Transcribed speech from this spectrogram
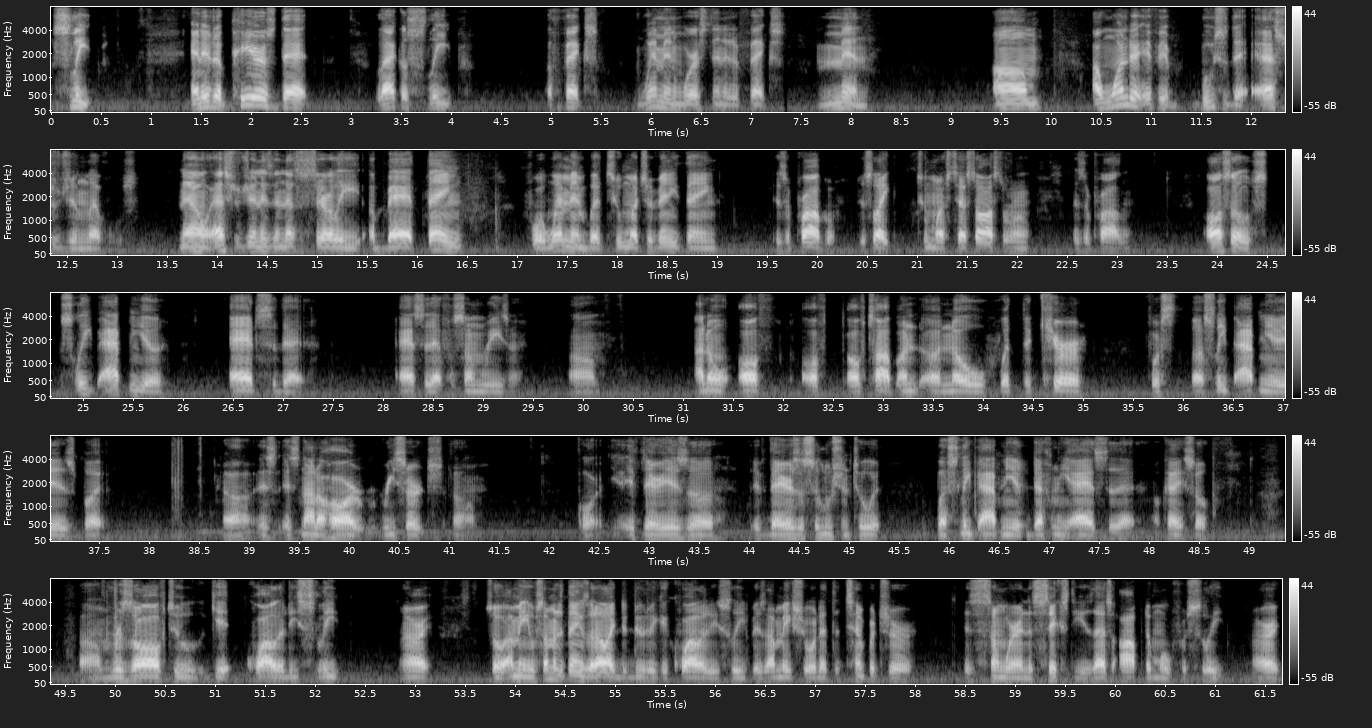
sleep, and it appears that lack of sleep affects women worse than it affects men. Um, I wonder if it boosts the estrogen levels. Now, estrogen isn't necessarily a bad thing for women, but too much of anything is a problem. Just like too much testosterone is a problem. Also, sleep apnea adds to that. Adds to that for some reason. Um, I don't off off off top uh, know what the cure for uh, sleep apnea is, but uh, it's it's not a hard research, um, or if there is a if there is a solution to it. But sleep apnea definitely adds to that. Okay, so um, resolve to get quality sleep. All right. So I mean, some of the things that I like to do to get quality sleep is I make sure that the temperature is somewhere in the 60s. That's optimal for sleep. All right.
